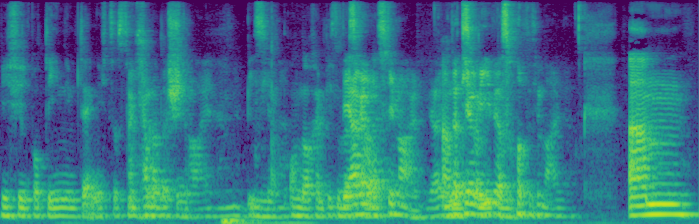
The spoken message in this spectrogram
wie viel Protein nimmt eigentlich das Dann kann man das streuen, ein bisschen. Und noch ein bisschen Wäre optimal. Ja, in der Theorie wäre es optimal. Ja. Ähm,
